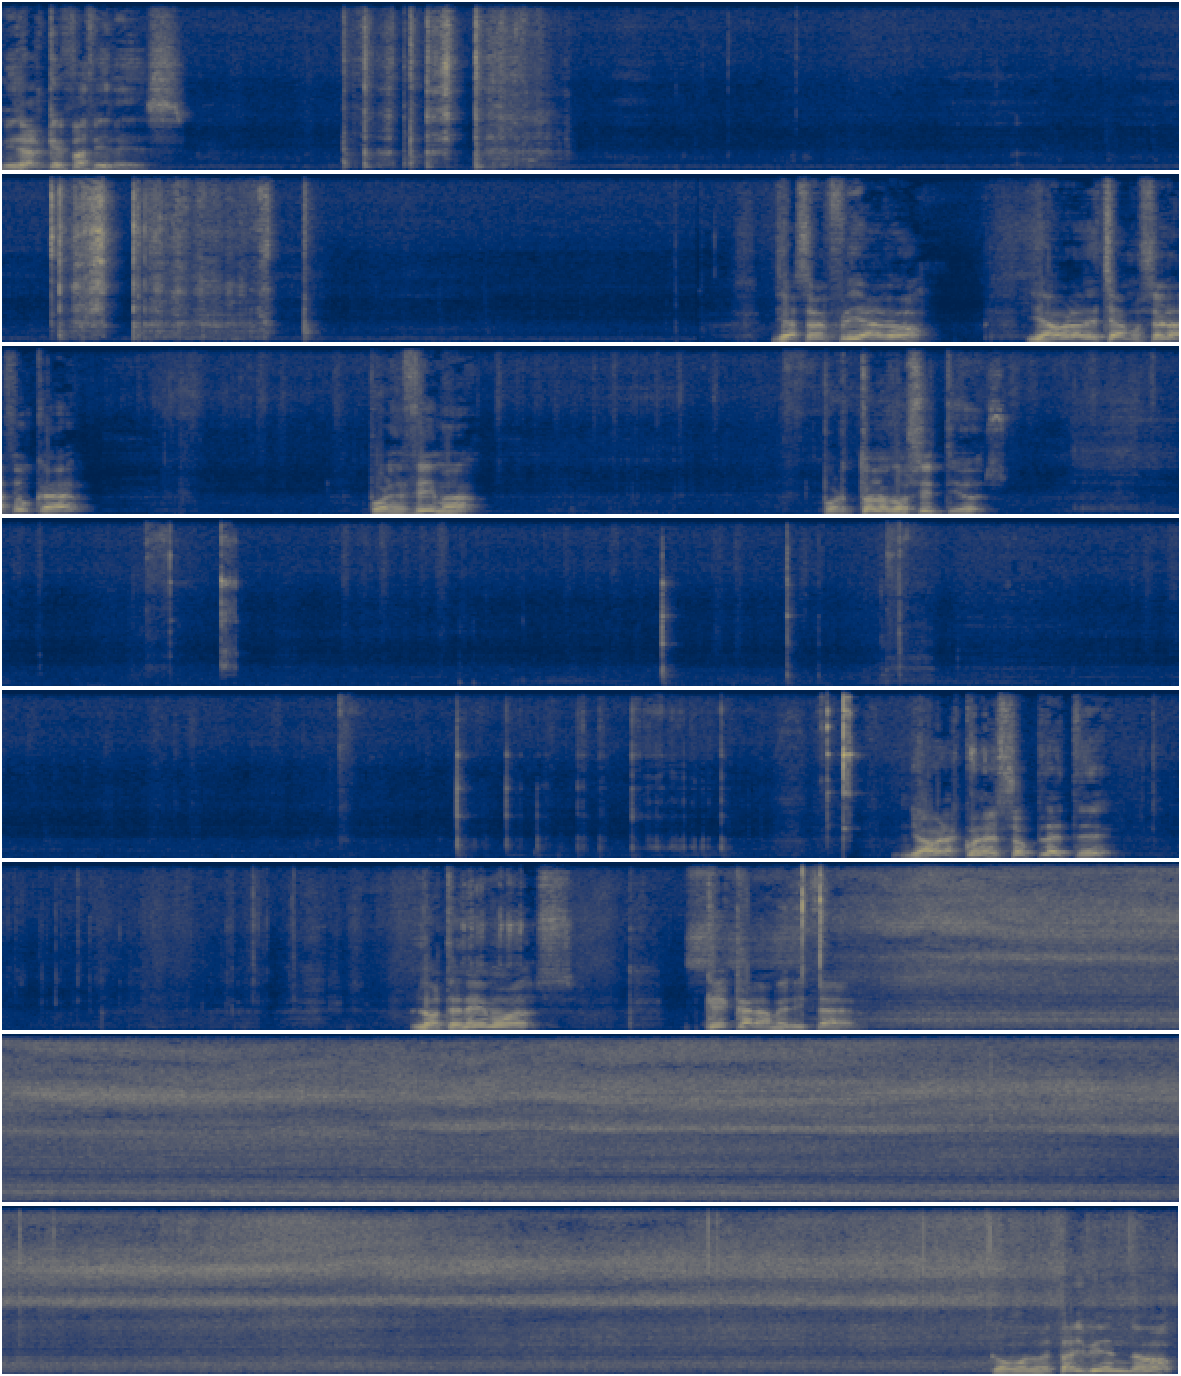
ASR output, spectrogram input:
Mirad qué fácil es. Ya se ha enfriado Y ahora le echamos el azúcar por encima, por todos los sitios. Y ahora con el soplete lo tenemos que caramelizar. Como lo estáis viendo,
